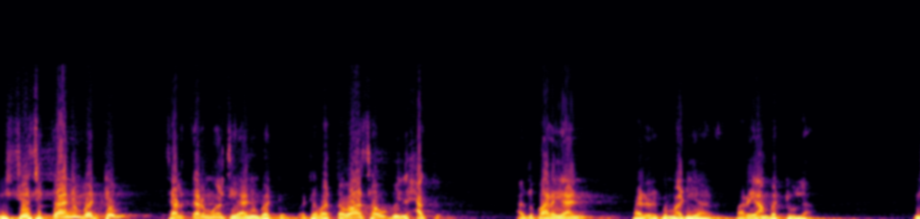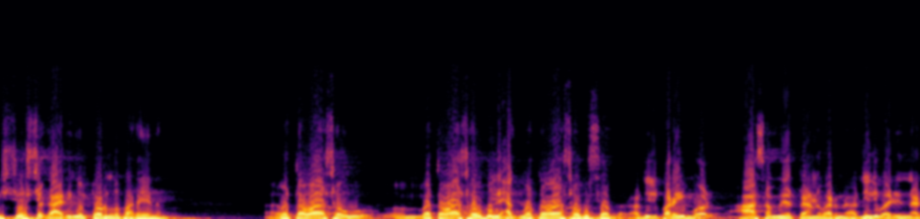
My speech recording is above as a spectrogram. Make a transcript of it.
വിശ്വസിക്കാനും പറ്റും സൽക്കർമ്മങ്ങൾ ചെയ്യാനും പറ്റും. പക്ഷെ ഒത്തവാ ബിൽ ഹക്ക് അത് പറയാൻ പലർക്കും മടിയാണ്. പറയാൻ പറ്റൂല. വിശ്വസിച്ച കാര്യങ്ങൾ തുറന്നു പറയണം. വത്തവാസവും വത്തവാസവും ബിൽ ഹക്ക് വത്തവാസൗ ബിസബർ അതിൽ പറയുമ്പോൾ ആ സമയത്താണ് പറഞ്ഞത്. അതിൽ വരുന്ന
